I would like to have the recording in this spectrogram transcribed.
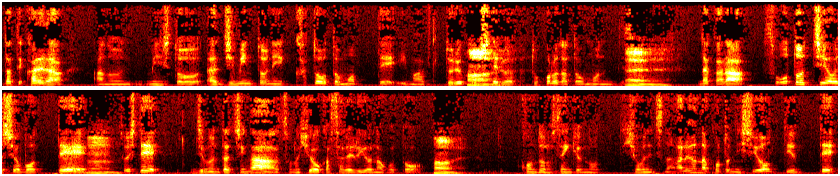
だって彼ら、あの民主党あ、自民党に勝とうと思って今、努力をしてるところだと思うんですよ。えだから、相当知恵を絞って、うん。そして自分たちがその評価されるようなこと、えはい。今度の選挙の票につながるようなことにしようって言って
